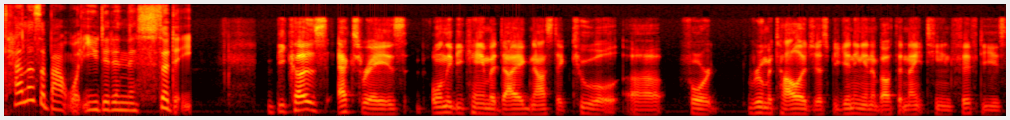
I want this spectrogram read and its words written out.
Tell us about what you did in this study because x-rays only became a diagnostic tool uh, for rheumatologists beginning in about the 1950s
